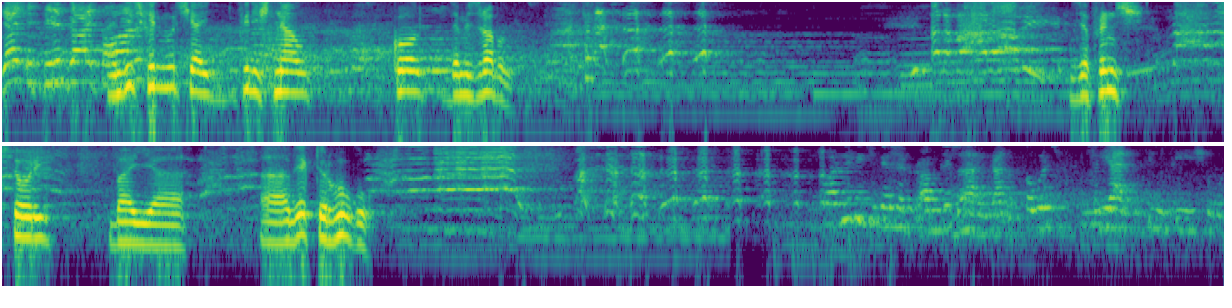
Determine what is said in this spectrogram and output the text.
جاي التريب قاعد And this film which I finished now called The Miserable. It's a French story by uh, uh, Victor Hugo. هي على أساس إنه في شغل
